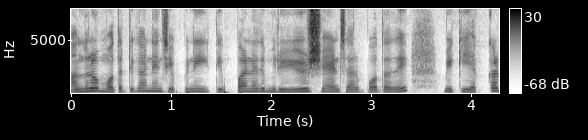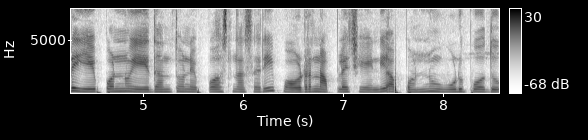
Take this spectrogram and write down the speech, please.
అందులో మొదటిగా నేను చెప్పిన ఈ టిప్ అనేది మీరు యూజ్ చేయండి సరిపోతుంది. మీకు ఎక్కడ ఏ పన్ను ఏదంతో నొప్పి వస్తున్నా సరే పౌడర్ని అప్లై చేయండి. ఆ పన్ను ఊడిపోదు.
